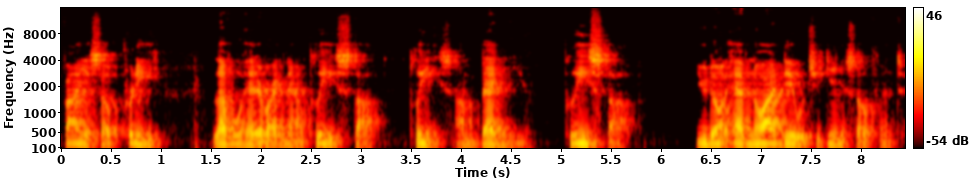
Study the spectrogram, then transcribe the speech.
find yourself pretty level headed right now, please stop. Please, I'm begging you. Please stop. You don't have no idea what you're getting yourself into.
